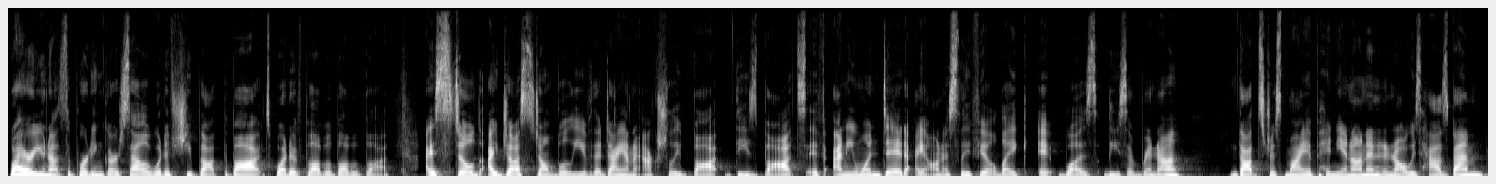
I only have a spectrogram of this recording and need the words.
Why are you not supporting Garcelle? What if she bought the bots? What if blah, blah, blah, blah, blah? I still, I just don't believe that Diana actually bought these bots. If anyone did, I honestly feel like it was Lisa Rinna. That's just my opinion on it, and it always has been.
